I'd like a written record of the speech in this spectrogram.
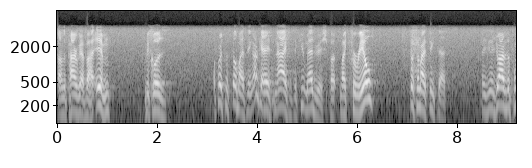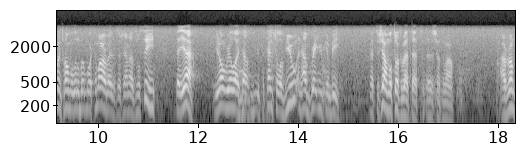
on the paragraph of Ha'im, because a person still might think, okay, it's nice, it's a cute medrash, but like for real, a person might think that. And he's going to drive the point home a little bit more tomorrow, but as we'll see, that yeah, you don't realize how, the potential of you and how great you can be. That's Hashem, we'll talk about that Hashem tomorrow. Avram?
